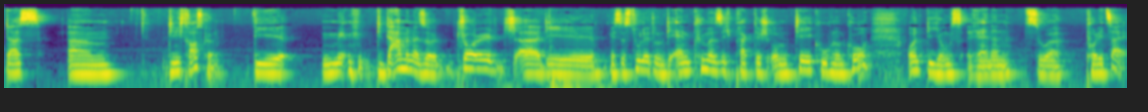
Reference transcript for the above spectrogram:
dass ähm, die nicht raus können. Die die Damen, also George, äh, die Mrs. Doolittle und die Anne kümmern sich praktisch um Tee, Kuchen und Co. Und die Jungs rennen zur Polizei.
